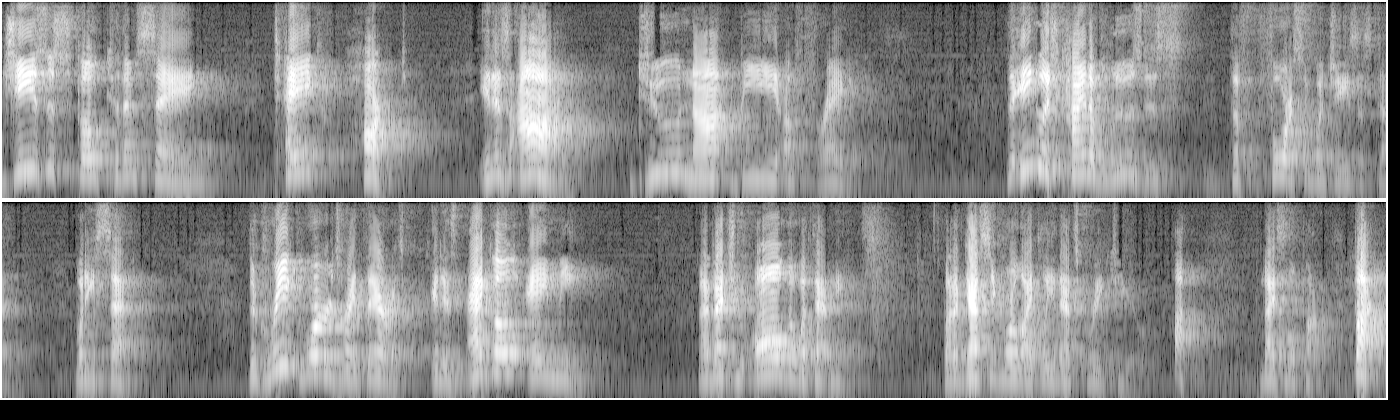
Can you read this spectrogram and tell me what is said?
Jesus spoke to them, saying, Take heart, it is I. Do not be afraid. The English kind of loses the force of what Jesus did, what he said. The Greek words right there, is, it is ego eimi. And I bet you all know what that means. But I'm guessing more likely that's Greek to you. Ha, nice little pun. But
